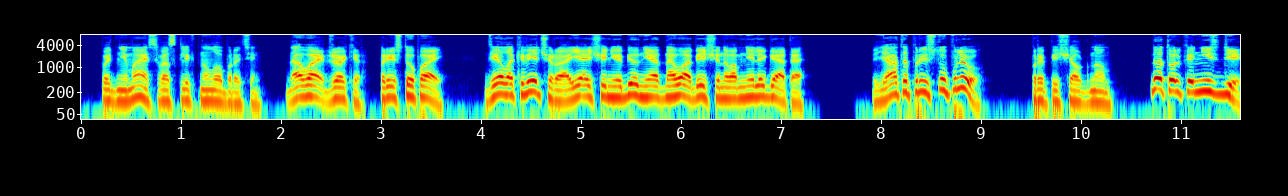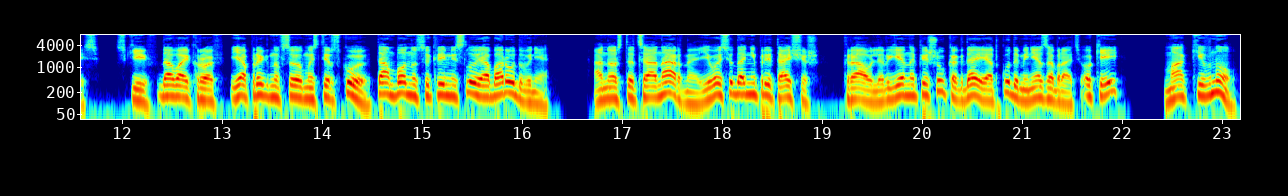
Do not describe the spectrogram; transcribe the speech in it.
— поднимаясь, воскликнул оборотень. «Давай, Джокер, приступай. Дело к вечеру, а я еще не убил ни одного обещанного мне легата». «Я-то приступлю!» — пропищал гном. «Да только не здесь. Скиф, давай кровь. Я прыгну в свою мастерскую. Там бонусы к ремеслу и оборудование. Оно стационарное, его сюда не притащишь. Краулер, я напишу, когда и откуда меня забрать, окей?» Маг кивнул.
